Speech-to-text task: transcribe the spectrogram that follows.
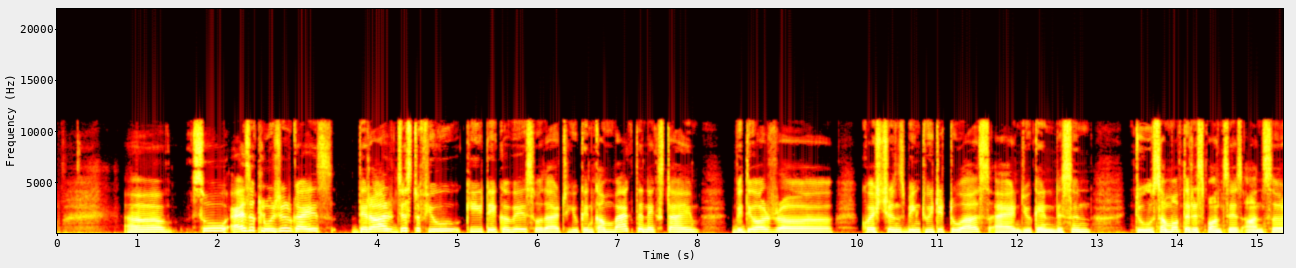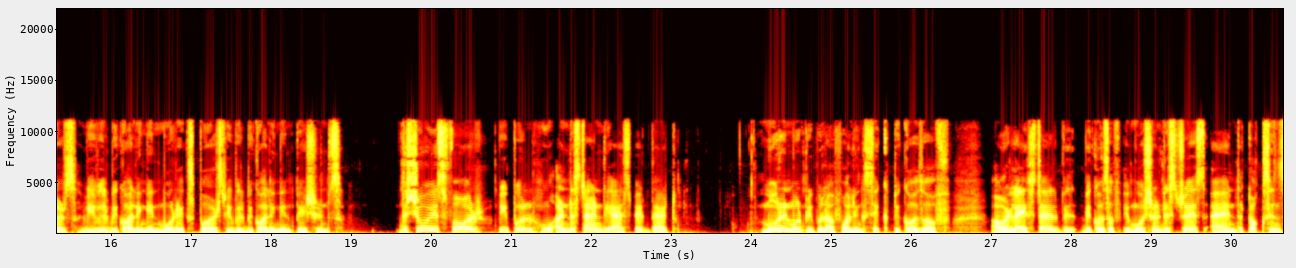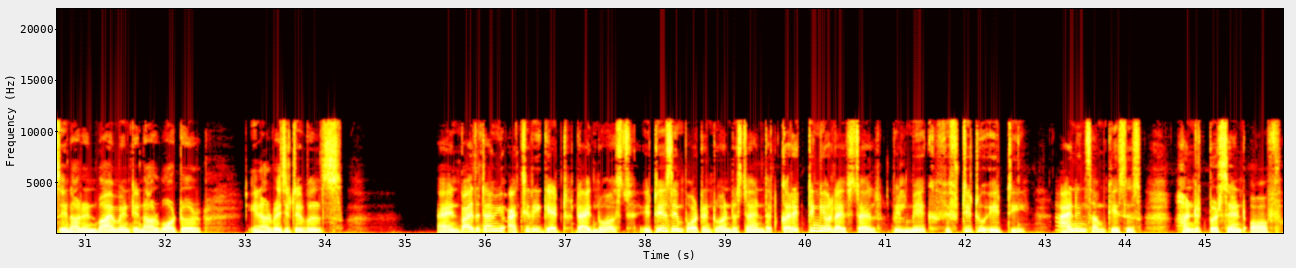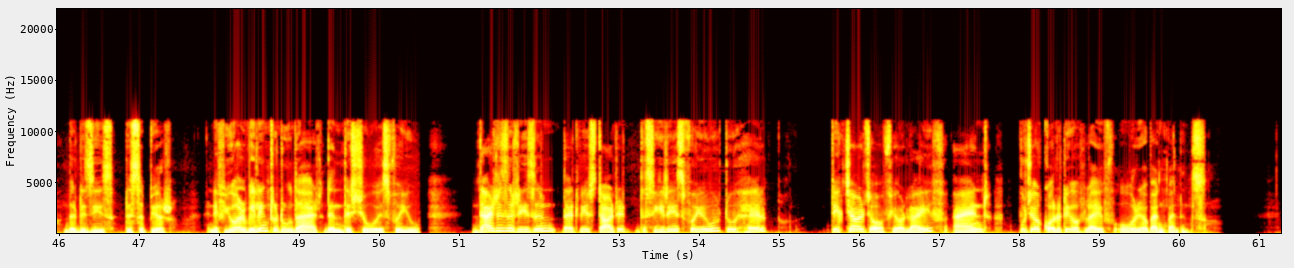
Uh, so, as a closure, guys, there are just a few key takeaways so that you can come back the next time with your uh, questions being tweeted to us and you can listen to some of the responses, answers. We will be calling in more experts, we will be calling in patients. The show is for people who understand the aspect that more and more people are falling sick because of our lifestyle, because of emotional distress and the toxins in our environment, in our water, in our vegetables. And by the time you actually get diagnosed, it is important to understand that correcting your lifestyle will make 50 to 80 and in some cases 100% of the disease disappear. And if you are willing to do that, then this show is for you. That is the reason that we've started the series for you to help take charge of your life and put your quality of life over your bank balance.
